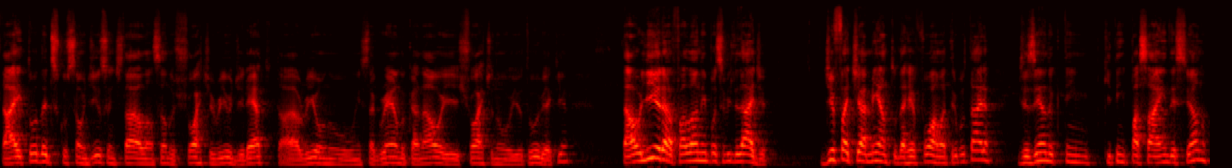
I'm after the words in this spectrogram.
tá? E toda a discussão disso, a gente está lançando short real direto, tá? Real no Instagram, no canal e short no YouTube aqui. Tá? O Lira falando em possibilidade de fatiamento da reforma tributária, dizendo que tem que, tem que passar ainda esse ano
